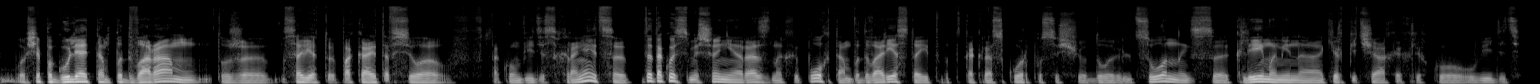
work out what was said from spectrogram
Вообще погулять там по дворам тоже советую. Пока это все в таком виде сохраняется. Это такое смешение разных эпох. Там во дворе стоит вот как раз корпус еще дореволюционный с клеймами на кирпичах, их легко увидеть.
